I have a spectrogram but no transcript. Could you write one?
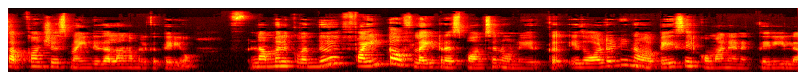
சப்கான்ஷியஸ் மைண்ட் இதெல்லாம் நம்மளுக்கு தெரியும். நம்மளுக்கு வந்து ஃபைட் ஆஃப் லைட் ரெஸ்பான்ஸ்னு ஒன்று இருக்குது இது ஆல்ரெடி நம்ம பேசியிருக்கோமான்னு எனக்கு தெரியல.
